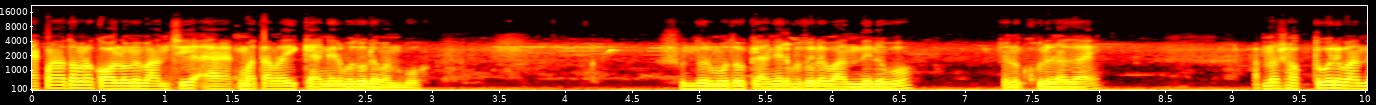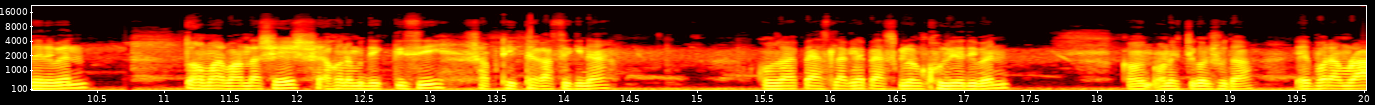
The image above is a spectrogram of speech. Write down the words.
এক মাথা তো আমরা কলমে বাঁধছি, আর এক মাথা আমরা এই ক্যাঙের বোতলে বাঁধবো। সুন্দর মতো ক্যাঙের বোতলে বাঁধিয়ে নেব, যেন খুলে না যায়। আপনারা শক্ত করে বাঁধিয়ে নেবেন। তো আমার বাঁধা শেষ, এখন আমি দেখতেছি সব ঠিকঠাক আছে কি না কোনো জায়গায় প্যাঁচ লাগলে প্যাঁচগুলো খুলিয়ে দিবেন, কারণ অনেক চিকন সুতা। এরপর আমরা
